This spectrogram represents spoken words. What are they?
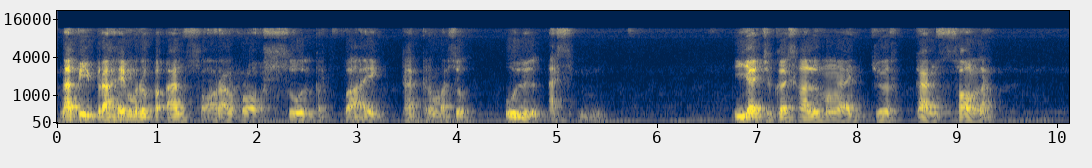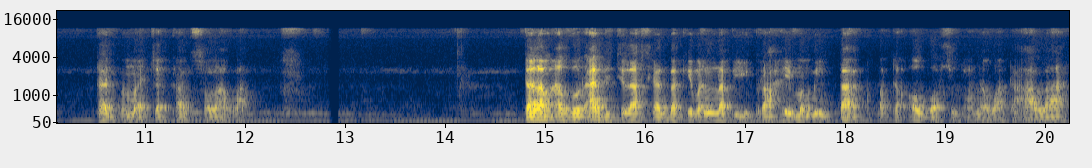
Nabi Ibrahim merupakan seorang rasul terbaik dan termasuk ulul asmi. Ia juga selalu menganjurkan sholat dan memanjatkan sholawat. Dalam Al-Quran dijelaskan bagaimana Nabi Ibrahim meminta kepada Allah Subhanahu wa Ta'ala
